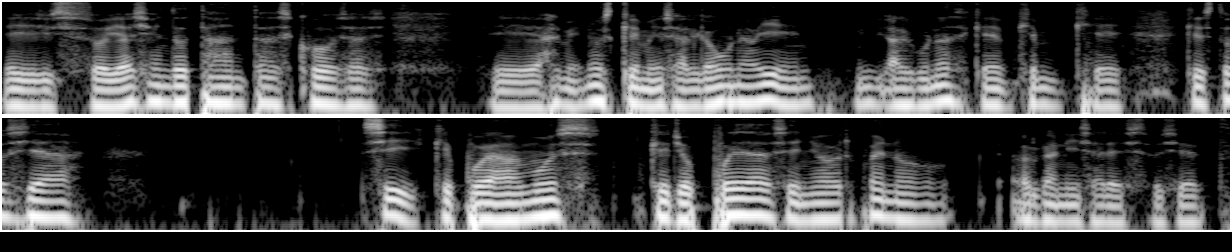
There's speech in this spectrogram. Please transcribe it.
eh, estoy haciendo tantas cosas, eh, al menos que me salga una bien, algunas que, que, que, que esto sea, sí, que podamos, que yo pueda, Señor, bueno, organizar esto, ¿cierto?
